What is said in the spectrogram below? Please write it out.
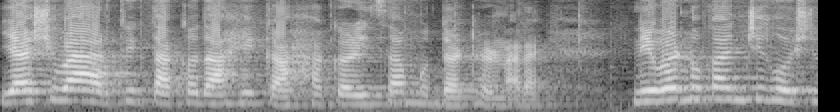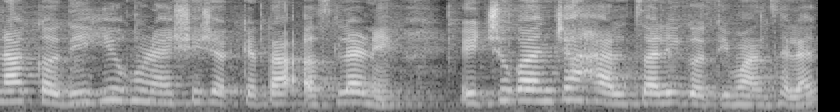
याशिवाय आर्थिक ताकद आहे का हा कळीचा मुद्दा ठरणार आहे. निवडणुकांची घोषणा कधीही होण्याची शक्यता असल्याने इच्छुकांच्या हालचाली गतिमान झाल्यात.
